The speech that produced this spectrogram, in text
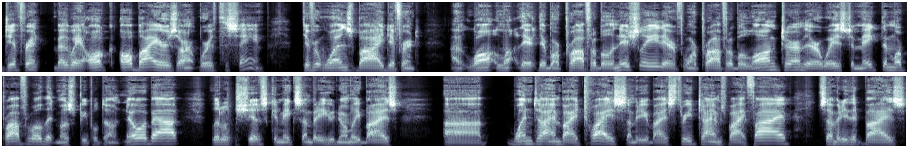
different by the way all all buyers aren't worth the same different ones buy different uh, long, long, they're, they're more profitable initially they're more profitable long term there are ways to make them more profitable that most people don't know about little shifts can make somebody who normally buys uh, one time buy twice somebody who buys three times buy five somebody that buys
